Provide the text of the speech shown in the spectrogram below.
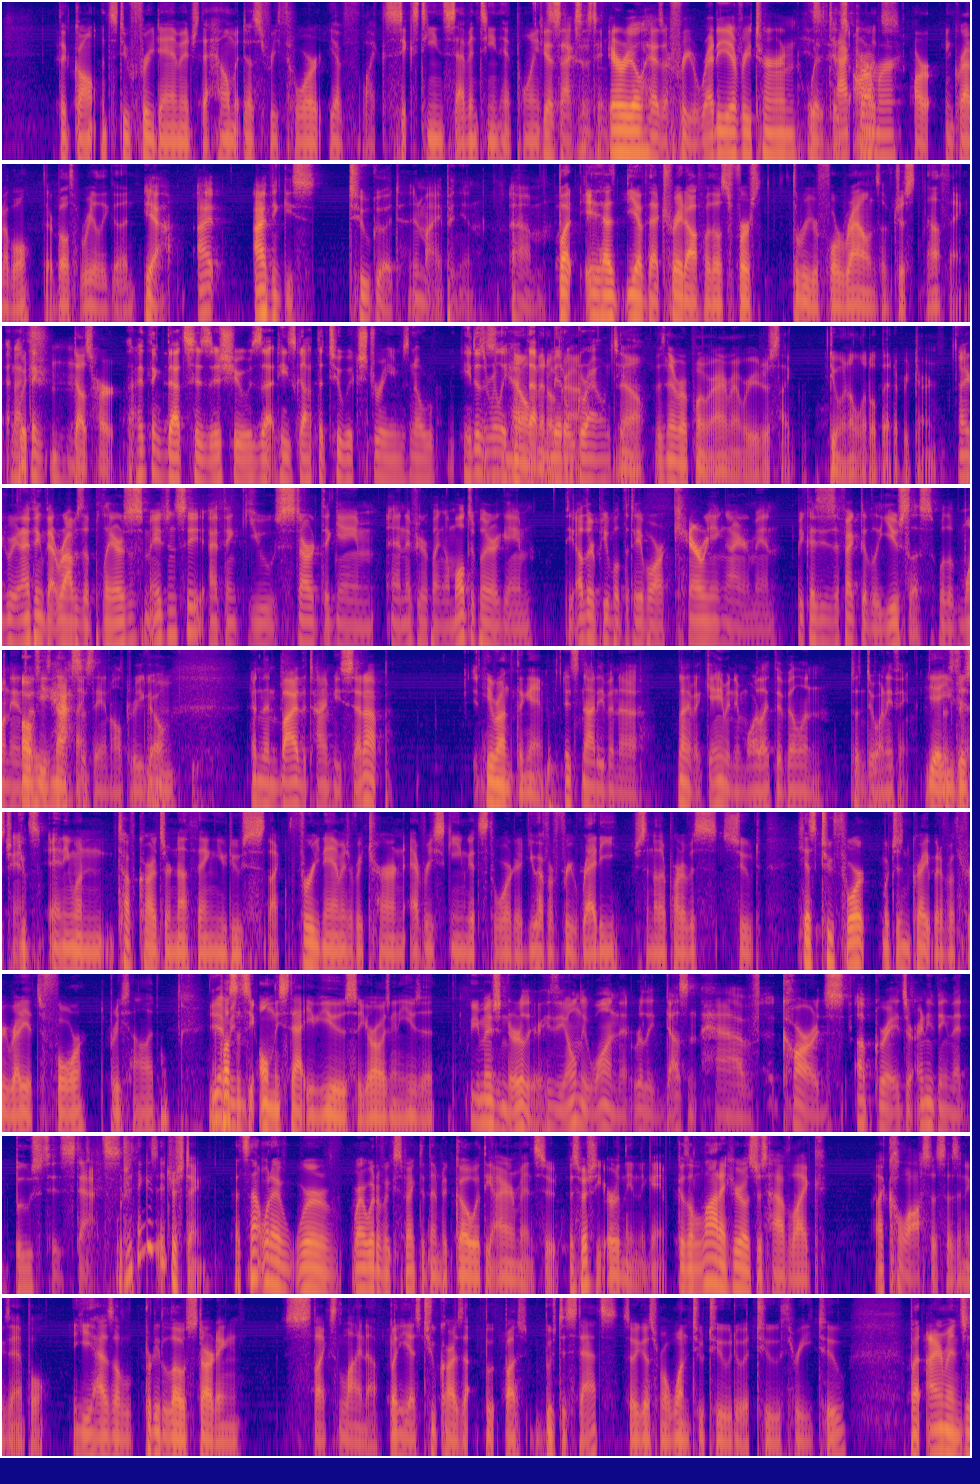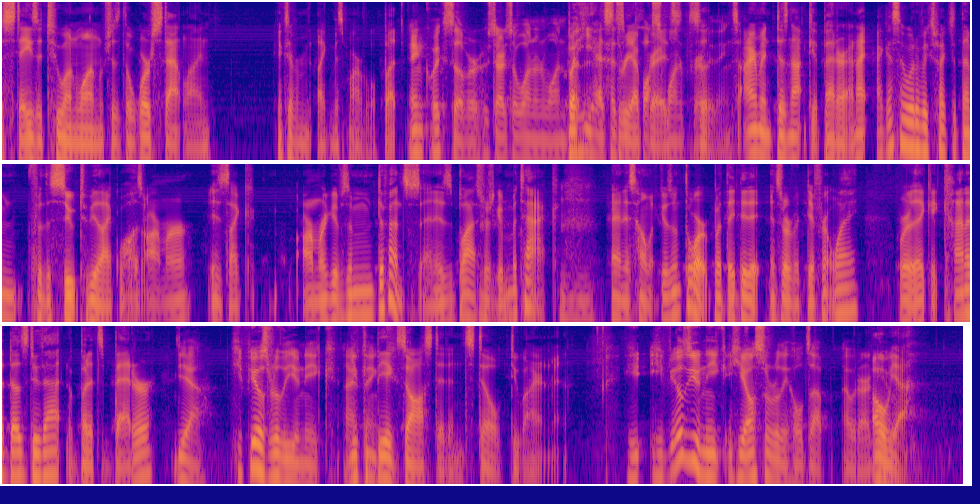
The gauntlets do free damage. The helmet does free thwart. You have like 16, 17 hit points. He has access to Mhm. aerial. Has a free ready every turn his with attack his armor. cards are incredible. They're both really good. Yeah, I I think he's too good in my opinion. Um, But it has you have that trade off of those first three or four rounds of just nothing, And I which think- Mhm. does hurt. I think that's his issue is that he's got the two extremes. No, he doesn't There's really no have that middle middle, ground. ground. No, there's never a point where I remember you're just like doing a little bit every turn. I agree, and I think that robs the players of some agency. I think you start the game, and if you're playing a multiplayer game, the other people at the table are carrying Iron Man because he's effectively useless. With the one hand, Oh, size, he's he has to nothing. stay in alter ego, Mhm. and then by the time he's set up, He runs the game. it's not even a not even a game anymore. Like the villain doesn't do anything. Yeah, you Doesn't have a just you, anyone tough cards are nothing. You do s- like free damage every turn. Every scheme gets thwarted. You have a free ready, which is another part of his suit. He has two thwart, which isn't great, but if a three ready, it's four. It's pretty solid. Yeah, I plus, mean- it's the only stat you use, so you're always going to use it. You mentioned earlier, he's the only one that really doesn't have cards, upgrades, or anything that boosts his stats. which I think is interesting. That's not what I were where I would have expected them to go with the Iron Man suit, especially early in the game, because a lot of heroes just have like like Colossus as an example. He has a pretty low starting like lineup, but he has two cards that boost, boost his stats, so he goes from a one two two to a two three two. But Iron Man just stays a two on one, which is the worst stat line, except for like Miss Marvel. But and Quicksilver, who starts a one on one, but he has, three plus upgrades. one for so, everything. so Iron Man does not get better. And I, I guess I would have expected them for the suit to be like, well, his armor is like armor gives him defense, and his blasters give him attack, Mhm. and his helmet gives him thwart. But they did it in sort of a different way, where like it kind of does do that, but it's better. Yeah, he feels really unique. I you can think. be exhausted and still do Iron Man. He he feels unique. He also really holds up. I would argue. Oh yeah,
